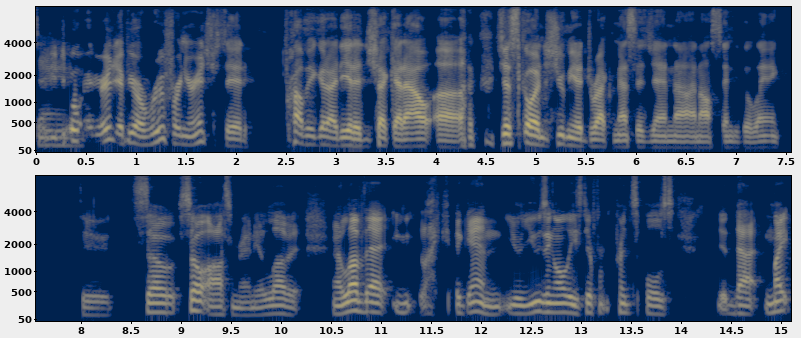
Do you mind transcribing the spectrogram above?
if, you are if you're a roofer and you're interested, probably a good idea to check it out. Uh, just go ahead and shoot me a direct message and uh, and I'll send you the link. Dude, so so awesome, Randy. I love it, and I love that you like again. You're using all these different principles that might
